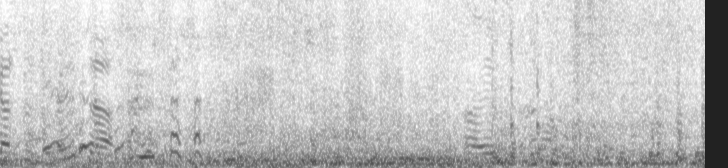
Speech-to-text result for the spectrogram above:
ganzes Bild da. Alter.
